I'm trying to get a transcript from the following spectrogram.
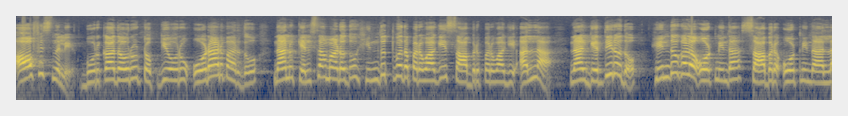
ಆಫೀಸ್ನಲ್ಲಿ ಬುರ್ಕಾದವರು, ಟೊಪ್ಗಿಯವರು ಓಡಾಡಬಾರ್ದು. ನಾನು ಕೆಲಸ ಮಾಡೋದು ಹಿಂದುತ್ವದ ಪರವಾಗಿ, ಸಾಬ್ರ ಪರವಾಗಿ ಅಲ್ಲ. ನಾನು ಗೆದ್ದಿರೋದು ಹಿಂದೂಗಳ ಓಟ್ನಿಂದ, ಸಾಬರ ಓಟ್ನಿಂದ ಅಲ್ಲ.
